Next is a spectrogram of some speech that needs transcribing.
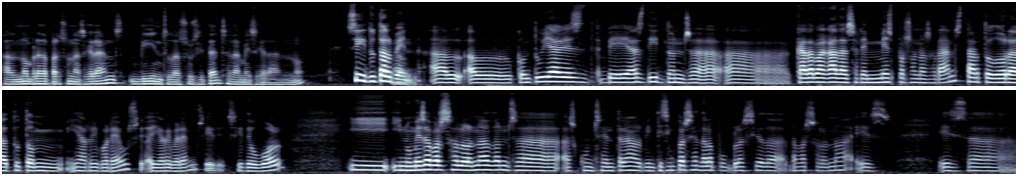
el nombre de persones grans dins la societat serà més gran, no? Sí, totalment. El, el, com tu ja has, bé has dit, doncs, a, a, cada vegada serem més persones grans. Tard o d'hora tothom hi arribareu, hi arribarem, si, si Déu vol. I, i només a Barcelona doncs, a, es concentra, el 25% de la població de, de Barcelona és, és, uh,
